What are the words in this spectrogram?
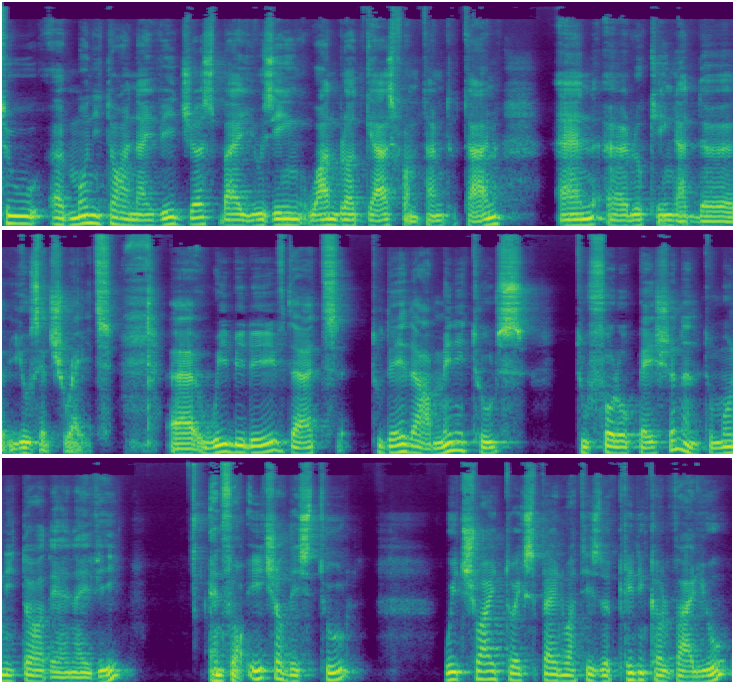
to uh, monitor NIV just by using one blood gas from time to time and uh, looking at the usage rate. Uh, we believe that today there are many tools to follow patient and to monitor the NIV. And for each of these tools, we try to explain what is the clinical value,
